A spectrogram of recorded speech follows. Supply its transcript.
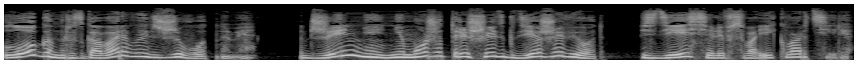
Логан разговаривает с животными. Джинни не может решить, где живет, здесь или в своей квартире.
